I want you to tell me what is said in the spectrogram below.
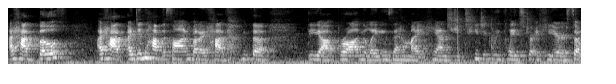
I had both, I had, I didn't have this on, but I had the, the uh, bra and the leggings. I have my hand strategically placed right here. So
